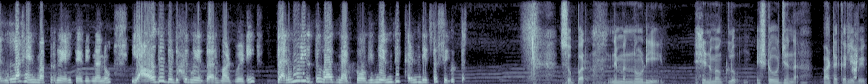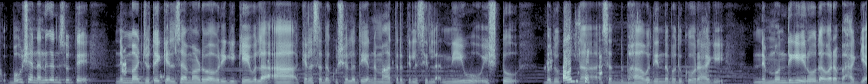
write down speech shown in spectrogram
ಎಲ್ಲಾ ಹೆಣ್ಮಕ್ಳು ಹೇಳ್ತಾ ಇದೀನಿ ನಾನು. ಯಾವ್ದೇ ದುಡುಕು ನಿರ್ಧಾರ ಮಾಡ್ಬೇಡಿ ಧರ್ಮಯುತವಾಗಿ ಹೋಗಿ ನೆಮ್ಮದಿ ಖಂಡಿತ ಸಿಗುತ್ತೆ. ಸೂಪರ್. ನಿಮ್ಮನ್ನು ನೋಡಿ ಹೆಣ್ಮಕ್ಳು ಎಷ್ಟೋ ಜನ ಪಾಠ ಕಲಿಬೇಕು. ಬಹುಶಃ ನನಗನ್ಸುತ್ತೆ ನಿಮ್ಮ ಜೊತೆ ಕೆಲಸ ಮಾಡುವ ಅವರಿಗೆ ಕೇವಲ ಆ ಕೆಲಸದ ಕುಶಲತೆಯನ್ನು ಮಾತ್ರ ತಿಳಿಸಿಲ್ಲ. ನೀವು ಇಷ್ಟು ಬದುಕಿನ ಸದ್ಭಾವದಿಂದ ಬದುಕೋರಾಗಿ ನಿಮ್ಮೊಂದಿಗೆ ಇರೋದು ಅವರ ಭಾಗ್ಯ.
